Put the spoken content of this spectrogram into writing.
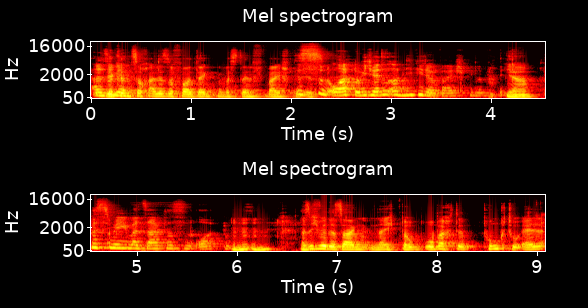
Also, Wir ne, können es auch alle sofort denken, was dein Beispiel es ist. ist in Ordnung. Ich werde es auch nie wieder Beispiele bringen. Ja. Bis mir jemand sagt, dass es in Ordnung Mhm, ist. mhm. Also ich würde sagen, na, ich beobachte punktuell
